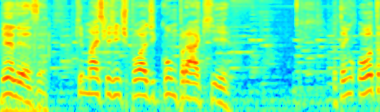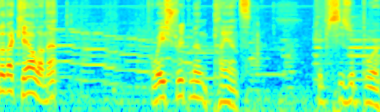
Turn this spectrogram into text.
Beleza. O que mais que a gente pode comprar aqui? Eu tenho outra daquela, né? Waste Treatment Plant. Que eu preciso pôr.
